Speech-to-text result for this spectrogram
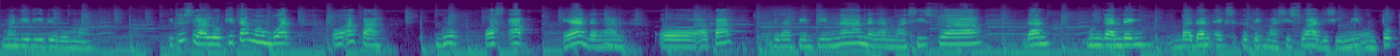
mandiri di rumah. Itu selalu kita membuat oh apa? grup WhatsApp ya dengan eh, apa? dengan pimpinan, dengan mahasiswa dan menggandeng badan eksekutif mahasiswa di sini untuk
